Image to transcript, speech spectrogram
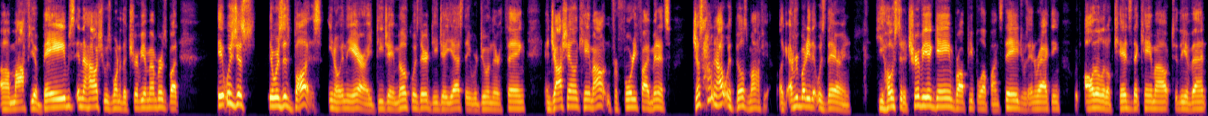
uh, Mafia Babes in the house. She was one of the trivia members, but it was just there was this buzz, you know, in the air. DJ Milk was there, DJ Yes, they were doing their thing, and Josh Allen came out and for 45 minutes just hung out with Bills Mafia, like everybody that was there, and he hosted a trivia game, brought people up on stage, was interacting with all the little kids that came out to the event.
